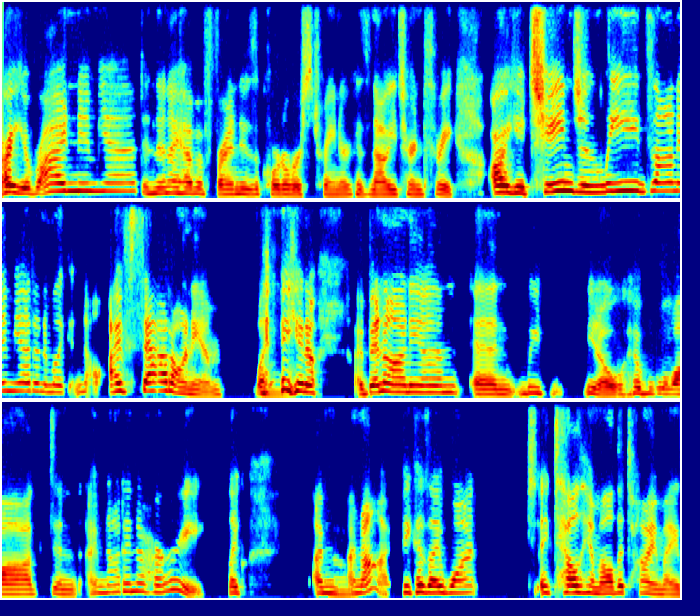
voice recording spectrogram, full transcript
are you riding him yet? And then I have a friend who's a quarter horse trainer because now he turned three. Are you changing leads on him yet? And I'm like, no, I've sat on him. Like, mm. you know, I've been on him and we, you know, have walked and I'm not in a hurry. Like I'm no. I'm not because I want I tell him all the time. I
